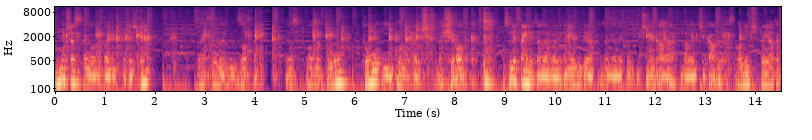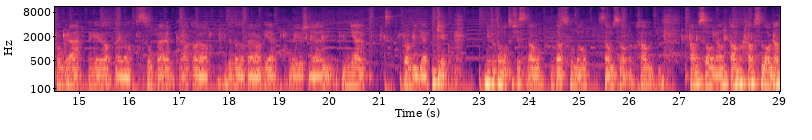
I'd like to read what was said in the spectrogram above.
Muszę z tego wychodzić przecież, nie? Ale chcę zostać. Teraz wchodzę tu, tu i mogę wejść na środek. W sumie fajny ten level, ja nie lubię zagranek logicznych, ale nawet ciekawy jest. On mi przypomina taką grę takiego tego super kreatora, dewelopera gier, który już nie, nie robi gier. Uciekł. Nie wiadomo co się stało. Dasunął sam so, ham, ham slogan, ham, ham slogan.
